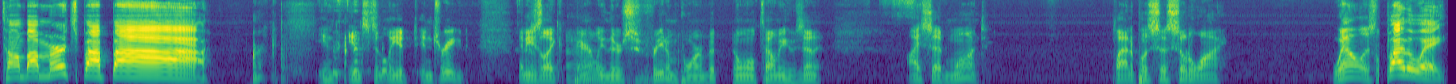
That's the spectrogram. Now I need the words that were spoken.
Tom about merch, Papa. in, instantly intrigued. And he's like, apparently there's freedom porn, but no one will tell me who's in it. I said, want. Platypus says, so do I. Well, as By the way,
